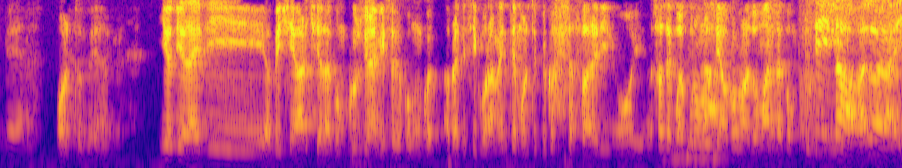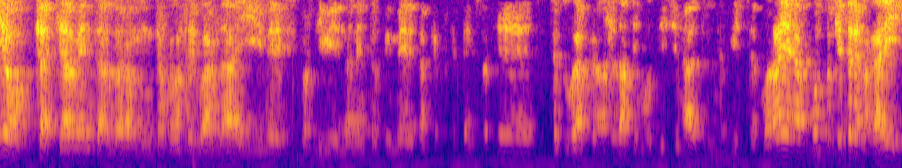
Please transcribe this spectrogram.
Bene. Molto bene. Io direi di avvicinarci alla conclusione, visto che comunque avrete sicuramente molte più cose da fare di noi. Non so se qualcuno Esatto. ha proprio una domanda conclusiva. Sì, no, allora io, cioè, chiaramente, allora, mh, per quanto riguarda i meriti sportivi non entro più in merito, anche perché penso che tutte e due abbiano già dato in moltissime altre interviste. Vorrei appunto chiedere magari,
